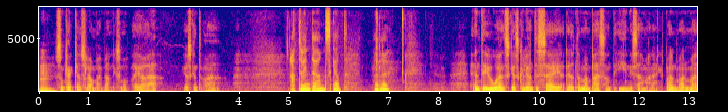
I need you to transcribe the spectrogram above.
Mm. Som kan, kan slå mig ibland. Liksom, jag här? Jag ska inte vara här. Att du inte är önskad? Eller? Inte oönskad skulle jag inte säga det utan man passar inte in i sammanhanget. Man, man, man,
